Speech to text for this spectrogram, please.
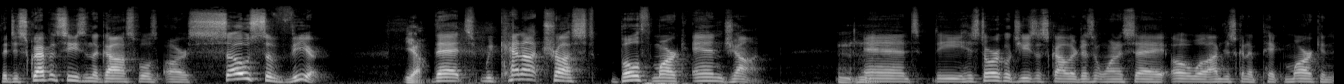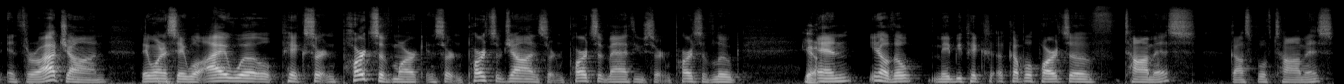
the discrepancies in the Gospels are so severe yeah. that we cannot trust both Mark and John. Mm-hmm. And the historical Jesus scholar doesn't want to say, oh, well, I'm just going to pick Mark and, and throw out John. They want to say, well, I will pick certain parts of Mark and certain parts of John, certain parts of Matthew, certain parts of Luke. Yeah. And, you know, they'll maybe pick a couple parts of Thomas, Gospel of Thomas.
